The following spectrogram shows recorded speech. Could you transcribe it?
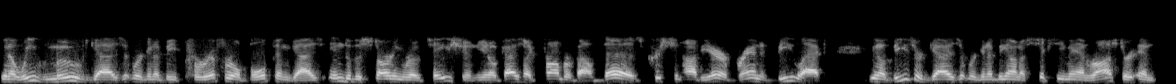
you know, we've moved guys that were going to be peripheral bullpen guys into the starting rotation. You know, guys like Framber Valdez, Cristian Javier, Brandon Bielak. You know, these are guys that were going to be on a 60 man roster and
